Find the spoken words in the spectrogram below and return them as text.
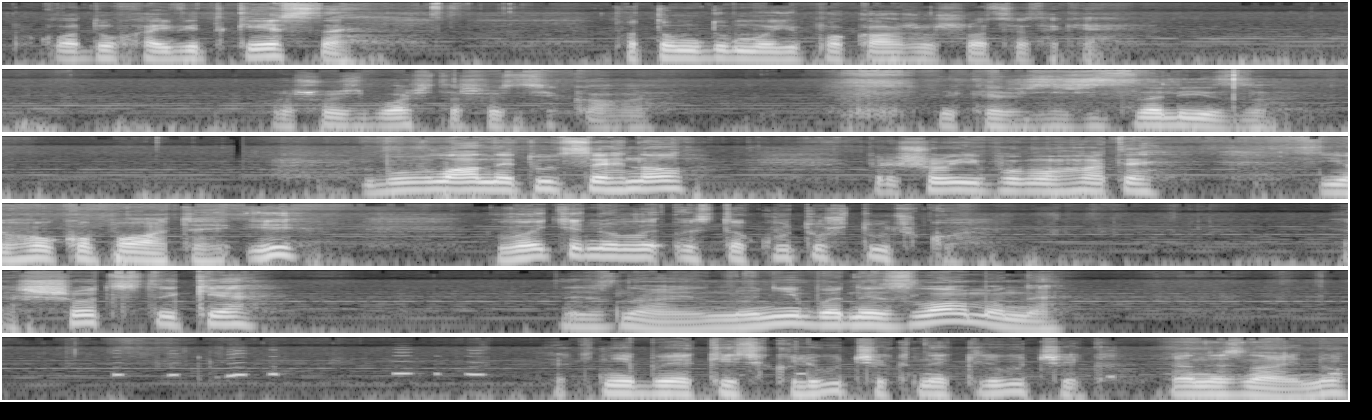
Покладу хай відкисне. Потім думаю покажу, що це таке. Ну щось бачите, щось цікаве. Якесь залізо. Був ланий тут сигнал, прийшов їй допомагати його копати. І витягнули ось таку ту штучку. Що це таке? Не знаю, ну ніби не зламане. Як ніби якийсь ключик, не ключик. Я не знаю, ну.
